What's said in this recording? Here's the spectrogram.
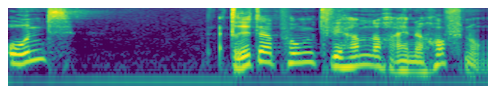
Und dritter Punkt, wir haben noch eine Hoffnung,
